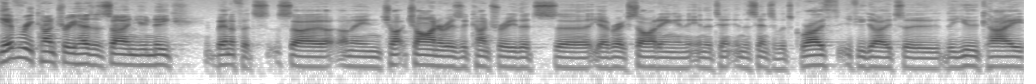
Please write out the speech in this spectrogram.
Every country has its own unique benefits. So, I mean, Ch- China is a country that's uh, very exciting in, in, the in the sense of its growth. If you go to the UK,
